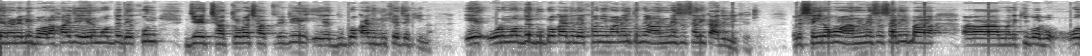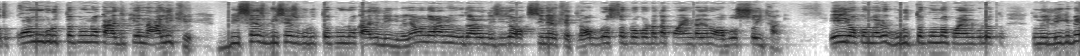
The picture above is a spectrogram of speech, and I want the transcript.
জেনারেলি বলা হয় যে, এর মধ্যে দেখুন যে ছাত্র বা ছাত্রীটি দুটো কাজ লিখেছে কিনা। ওর মধ্যে দুটো কাজ লেখনি মানেই তুমি আননেসেসারি কাজ লিখেছো। তাহলে সেই রকম আননেসেসারি বা মানে কি বলব কম গুরুত্বপূর্ণ কাজকে না লিখে বিশেষ বিশেষ গুরুত্বপূর্ণ কাজ লিখবে। যেমন ধরো আমি উদাহরণ দিচ্ছি যে অক্সিনের ক্ষেত্রে অগ্রস্ত প্রকটতা পয়েন্টটা যেন অবশ্যই থাকে। এই রকম ভাবে গুরুত্বপূর্ণ পয়েন্টগুলো তুমি লিখবে,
